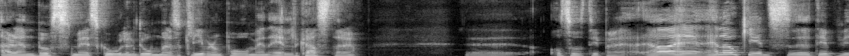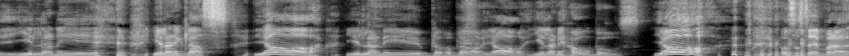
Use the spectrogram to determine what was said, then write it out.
är det en buss med skolungdomar och så kliver de på med en eldkastare. Eh, och så typ ja, hello kids, eh, typ gillar ni, gillar ni glass? Ja! Gillar ni bla bla bla? Ja! Gillar ni hobos? Ja! och så sen bara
